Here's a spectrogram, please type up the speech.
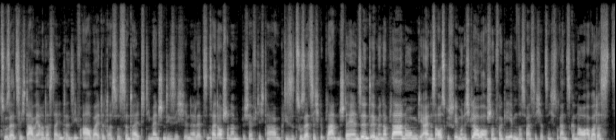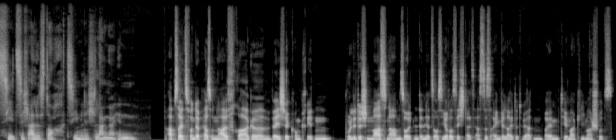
zusätzlich da wäre, dass da intensiv arbeitet. Also es sind halt die Menschen, die sich in der letzten Zeit auch schon damit beschäftigt haben. Diese zusätzlich geplanten Stellen sind eben in der Planung, die eine ist ausgeschrieben und ich glaube auch schon vergeben, das weiß ich jetzt nicht so ganz genau, aber das zieht sich alles doch ziemlich lange hin. Abseits von der Personalfrage, welche konkreten politischen Maßnahmen sollten denn jetzt aus Ihrer Sicht als erstes eingeleitet werden beim Thema Klimaschutz?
